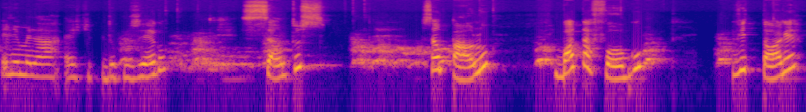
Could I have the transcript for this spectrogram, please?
eliminar a equipe do Cruzeiro, Santos, São Paulo, Botafogo, Vitória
